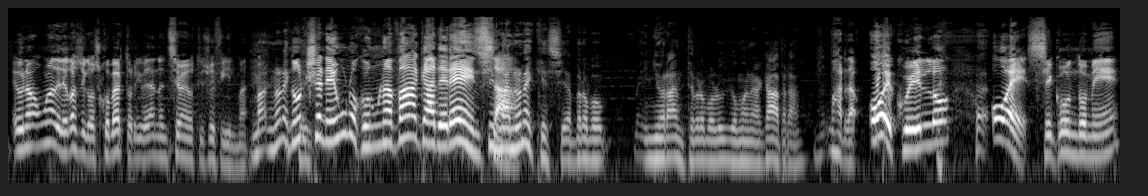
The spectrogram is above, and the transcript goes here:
È una, una delle cose che ho scoperto rivedendo insieme tutti i suoi film. Ma non è non che- ce n'è uno con una vaga aderenza. Sì, ma non è che sia proprio ignorante proprio lui come una capra. Guarda, o è quello, o è, secondo me.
